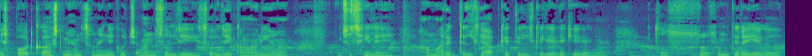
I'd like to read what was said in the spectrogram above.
इस पॉडकास्ट में हम सुनेंगे कुछ अनसुलझी सुलझी कहानियाँ जो सीधे हमारे दिल से आपके दिल के लिए लिखी गई हैं। तो सुनते रहिएगा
